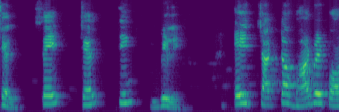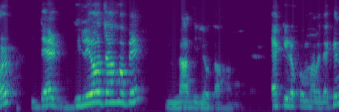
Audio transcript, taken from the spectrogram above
tell say tell think believe এই চারটা ভার্বের পর দ্যাট দিলেও যা হবে, না দিলেও তা হবে। একই রকম ভাবে দেখেন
